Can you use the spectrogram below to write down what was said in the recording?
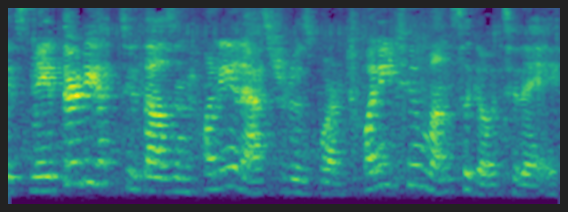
It's May 30th, 2020, and Astrid was born 22 months ago today.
